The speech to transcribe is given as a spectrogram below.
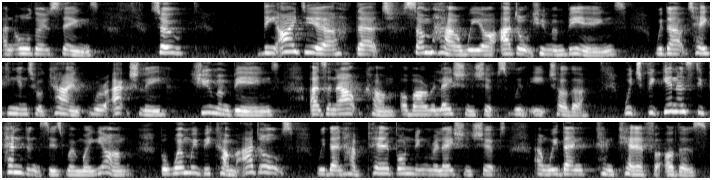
and all those things. So the idea that somehow we are adult human beings without taking into account we're actually human beings as an outcome of our relationships with each other, which begin as dependencies when we're young, but when we become adults, we then have pair bonding relationships and we then can care for others.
